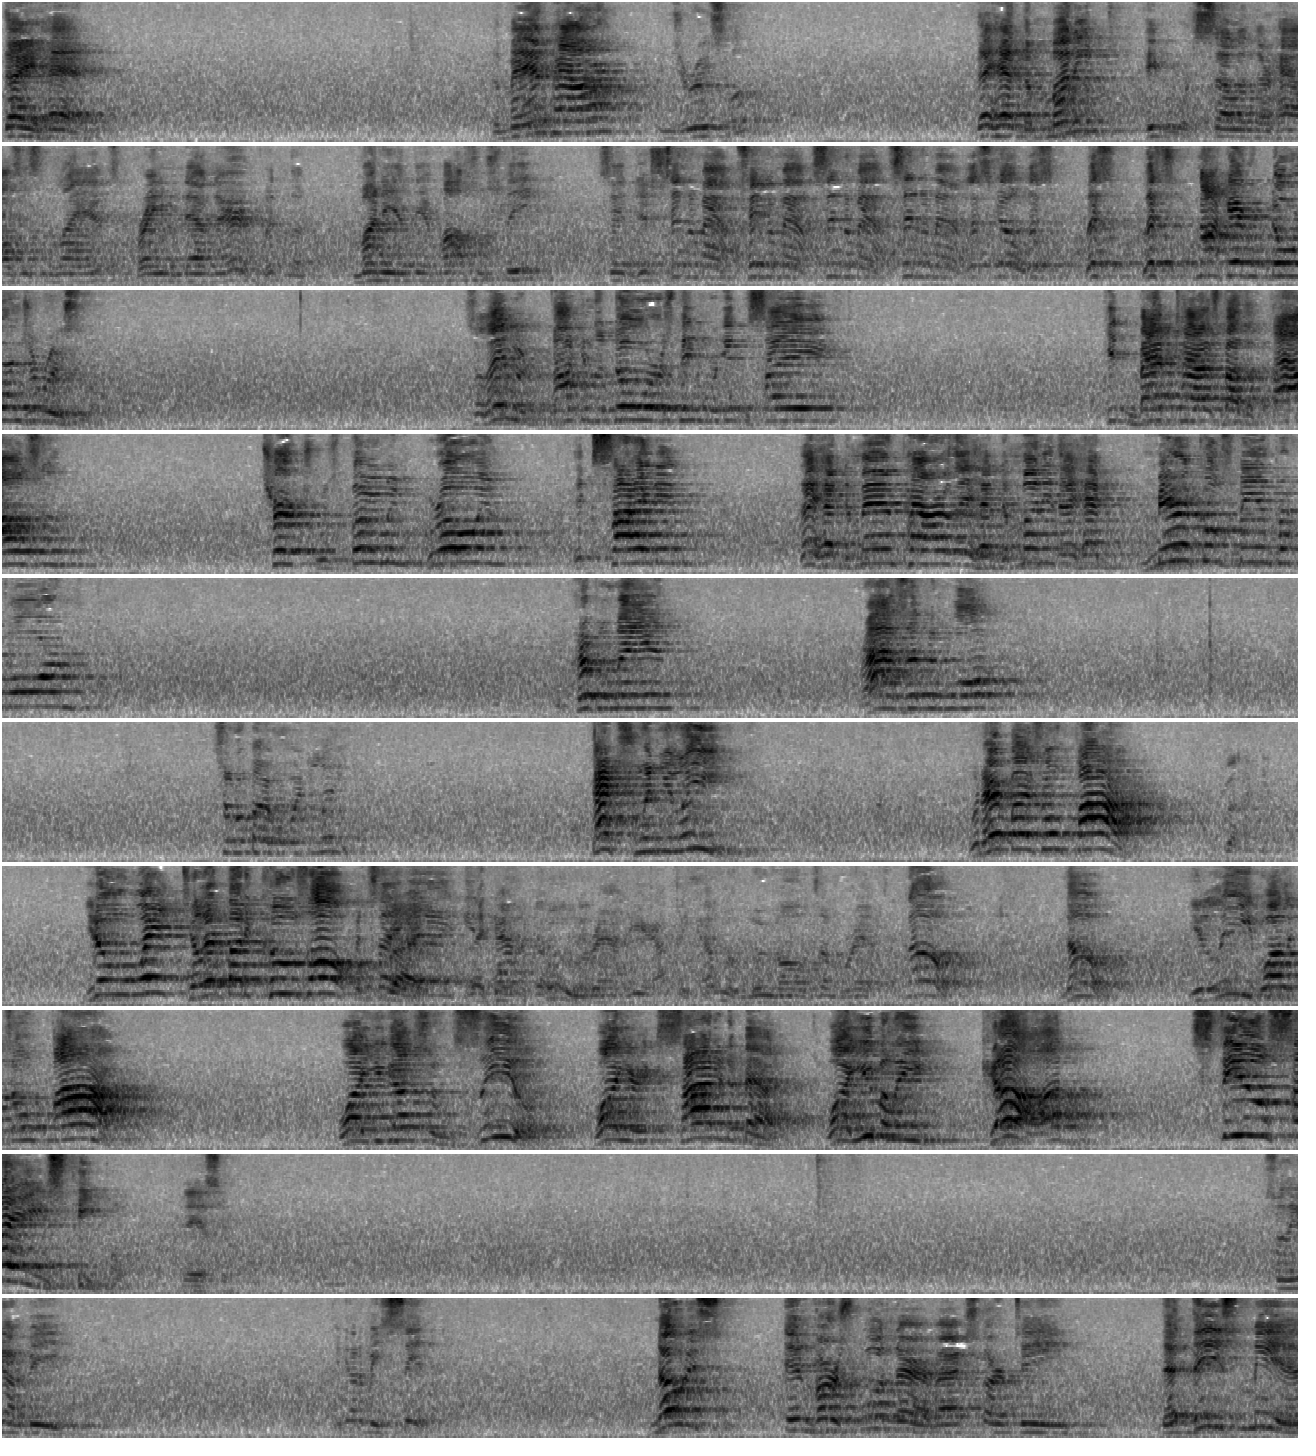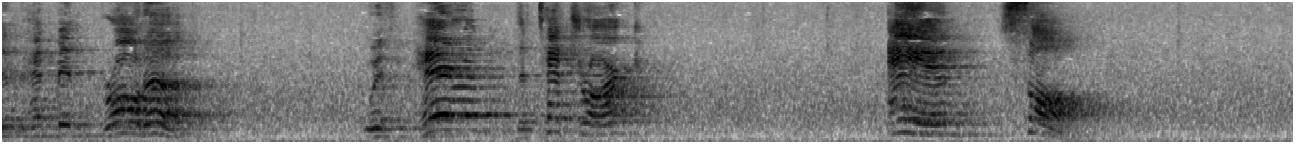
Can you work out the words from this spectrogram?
They had the manpower in Jerusalem. They had the money. People were selling their houses and lands and bringing them down there and putting the money at the apostles' feet and said, "Just send them out, send them out, send them out, send them out. Let's go. Let's let's let's knock every door in Jerusalem." So they were knocking the doors, people were getting saved, getting baptized by the thousand. Church was booming, growing, excited. They had the manpower, they had the money, they had miracles being performed. The crippled man rise up and walk. So nobody wanted to leave. That's when you leave. When everybody's on fire. You don't wait till everybody cools off and say, Right. hey, it's kind of cool around here. I think I'm going to move on somewhere else. No. No. You leave while it's on fire. While you got some zeal. While you're excited about it. While you believe God still saves people. Yes, sir. So they got to be they got to be sent. Notice in verse 1 there of Acts 13 that these men had been brought up with Herod the Tetrarch and Saul.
